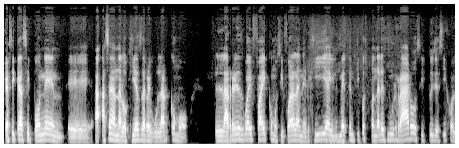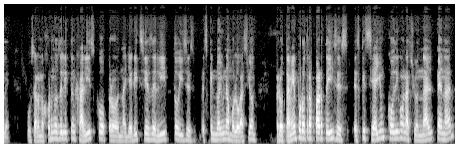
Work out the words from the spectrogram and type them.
casi casi ponen, eh, hacen analogías de regular como las redes Wi-Fi como si fuera la energía y meten tipos penales muy raros y tú dices, híjole, pues a lo mejor no es delito en Jalisco, pero en Nayarit sí es delito y dices, es que no hay una homologación. Pero también por otra parte dices, es que si hay un código nacional penal,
